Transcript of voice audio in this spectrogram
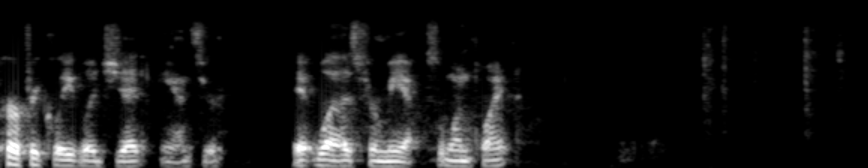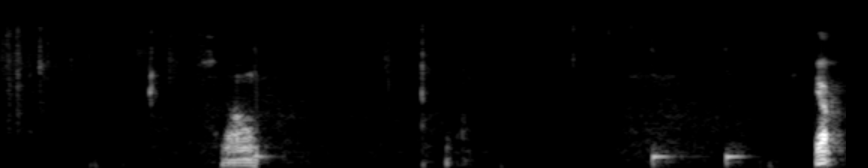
perfectly legit answer. It was for me at one point. So, yep.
